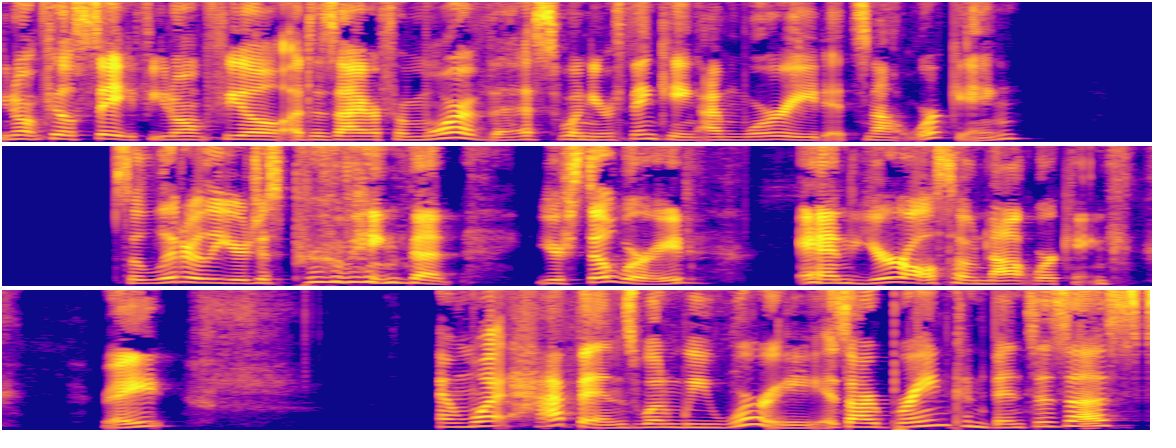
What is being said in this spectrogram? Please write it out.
You don't feel safe. You don't feel a desire for more of this when you're thinking, I'm worried it's not working. So, literally, you're just proving that you're still worried and you're also not working, right? And what happens when we worry is our brain convinces us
